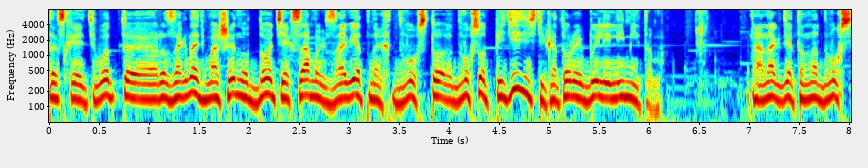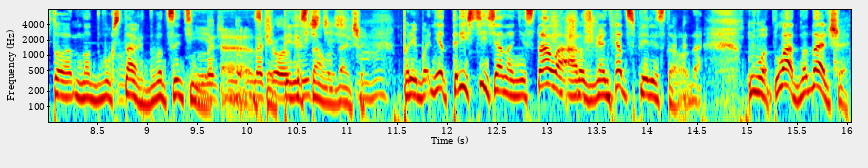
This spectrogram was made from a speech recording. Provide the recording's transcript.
так сказать, вот разогнать машину до тех самых заветных 200, 250, которые были лимитом. Она где-то на 200, на 220 Нач- э, сказать, перестала трястись. дальше. Мгм. Прибо- Нет, трястись она не стала, а разгоняться перестала, да. Вот, ладно, дальше.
